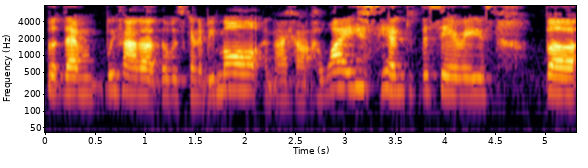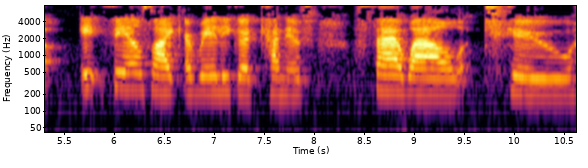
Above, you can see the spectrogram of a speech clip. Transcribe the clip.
but then we found out there was going to be more and I Heart Hawaii is the end of the series. But it feels like a really good kind of farewell to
